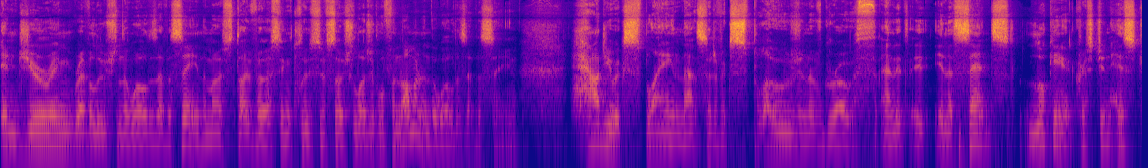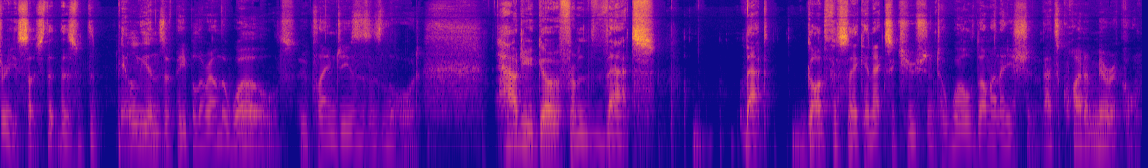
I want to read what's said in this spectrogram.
enduring revolution the world has ever seen, the most diverse, inclusive sociological phenomenon the world has ever seen. How do you explain that sort of explosion of growth? And it, it, in a sense, looking at Christian history, such that there's the billions of people around the world who claim Jesus as Lord, how do you go from that, that God-forsaken execution to world domination? That's quite a miracle.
